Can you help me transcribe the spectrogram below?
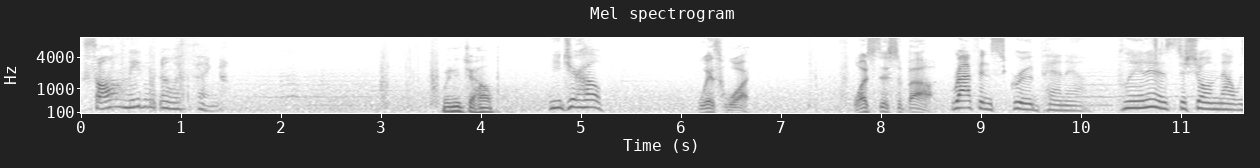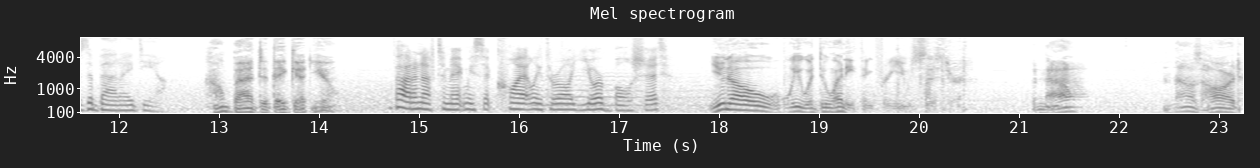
Saul needn't know a thing. We need your help. Need your help. With what? What's this about? Raffen screwed Panam. Plan is to show him that was a bad idea. How bad did they get you? Bad enough to make me sit quietly through all your bullshit. You know, we would do anything for you, sister. But now? Now's hard.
